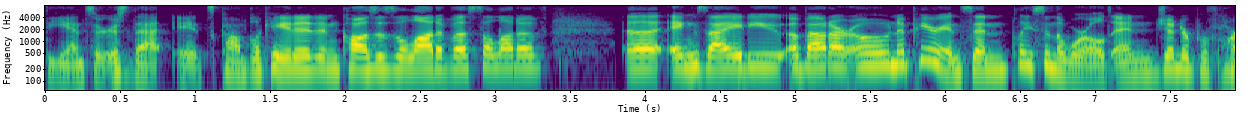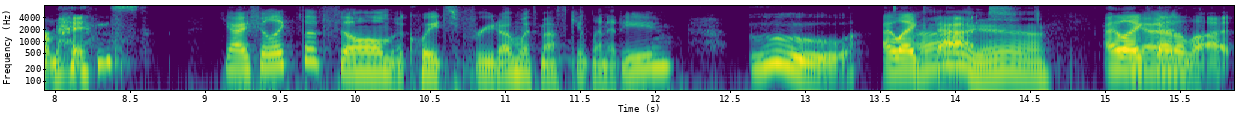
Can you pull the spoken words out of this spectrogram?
the answer is that it's complicated and causes a lot of us a lot of uh, anxiety about our own appearance and place in the world and gender performance. Yeah, I feel like the film equates freedom with masculinity. Ooh, I like Ah, that. yeah. I like Yeah. that a lot.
